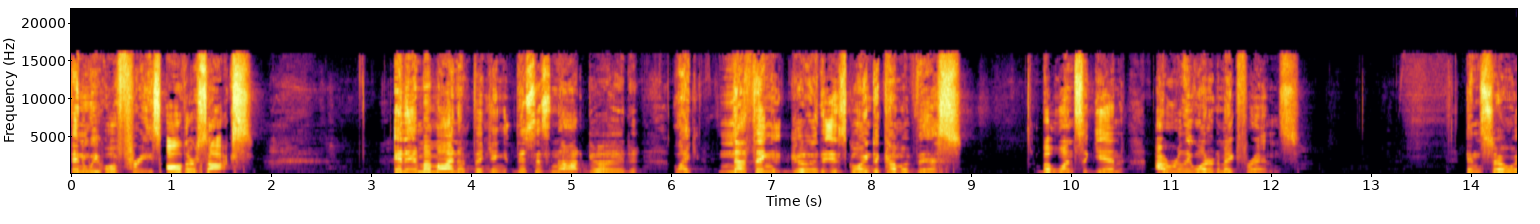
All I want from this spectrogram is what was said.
And we will freeze all their socks. And in my mind, I'm thinking, this is not good. Like, nothing good is going to come of this. But once again, I really wanted to make friends. And so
